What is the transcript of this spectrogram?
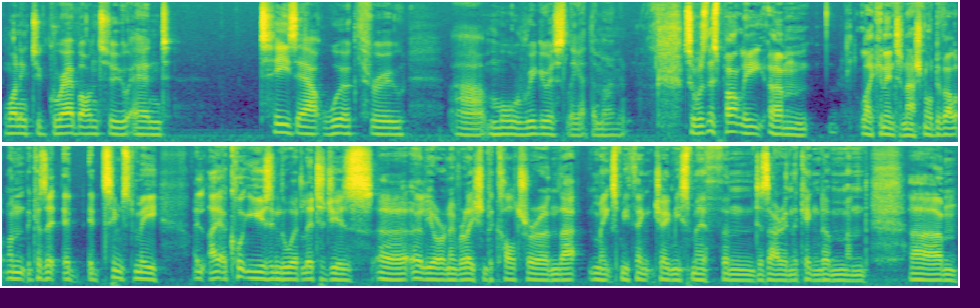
wanting to grab onto and tease out, work through uh, more rigorously at the moment. So was this partly um, like an international development? Because it, it, it seems to me, I, I, caught you using the word liturgies uh, earlier on in relation to culture, and that makes me think Jamie Smith and Desiring the Kingdom, and um,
